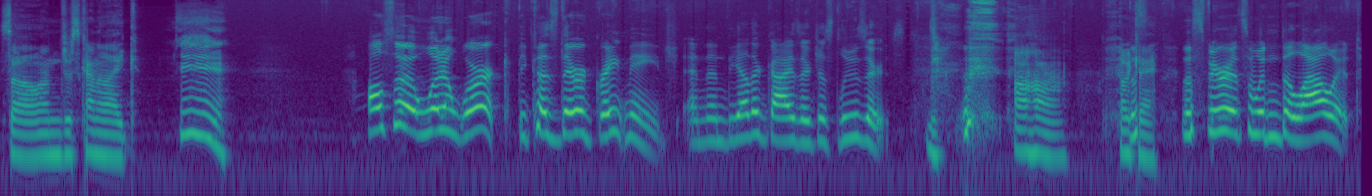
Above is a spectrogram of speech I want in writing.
So I'm just kind of like, eh. Also, it wouldn't work because they're a great mage, and then the other guys are just losers. Uh huh. Okay. The spirits wouldn't allow it.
